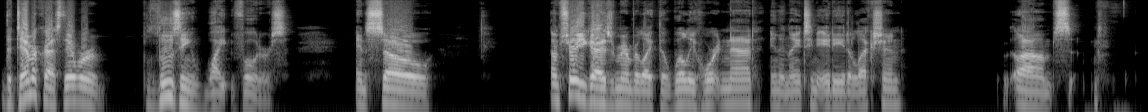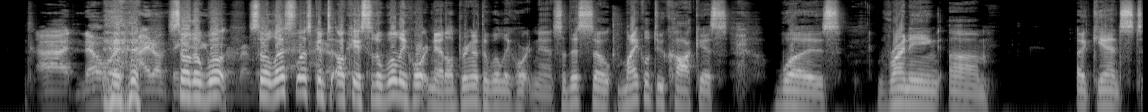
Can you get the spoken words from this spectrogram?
the Democrats, they were losing white voters. And so I'm sure you guys remember like the Willie Horton ad in the 1988 election. Um s- Uh, no. I don't think. so the Will so let's that. let's I cont- okay so the Willie Horton ad I'll bring up the Willie Horton ad so this so Michael Dukakis was running um against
